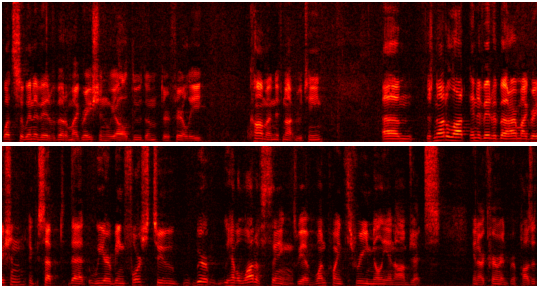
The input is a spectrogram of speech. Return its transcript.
what's so innovative about a migration? We all do them. They're fairly common, if not routine. Um, there's not a lot innovative about our migration, except that we are being forced to, we have a lot of things. We have 1.3 million objects in our current reposit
